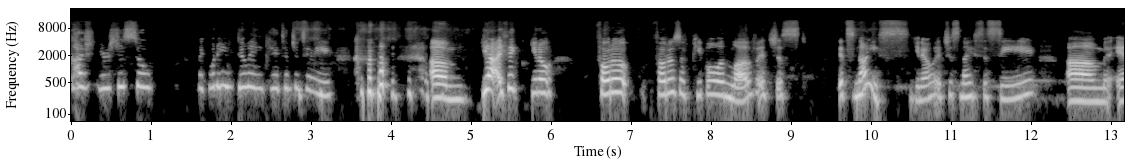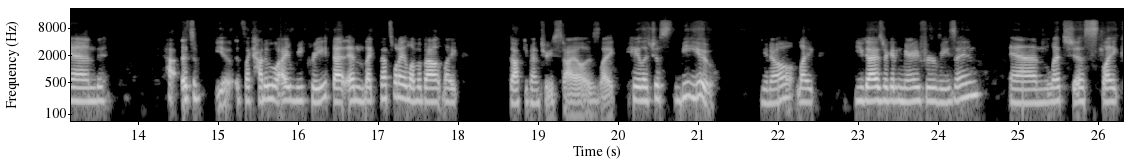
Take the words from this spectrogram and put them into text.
gosh, you're just so like, what are you doing? Pay attention to me. um, yeah, I think you know, photo photos of people in love. It's just, it's nice. You know, it's just nice to see. Um, and it's a, you know, it's like, how do I recreate that? And like, that's what I love about like documentary style is like, hey, let's just be you you know like you guys are getting married for a reason and let's just like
